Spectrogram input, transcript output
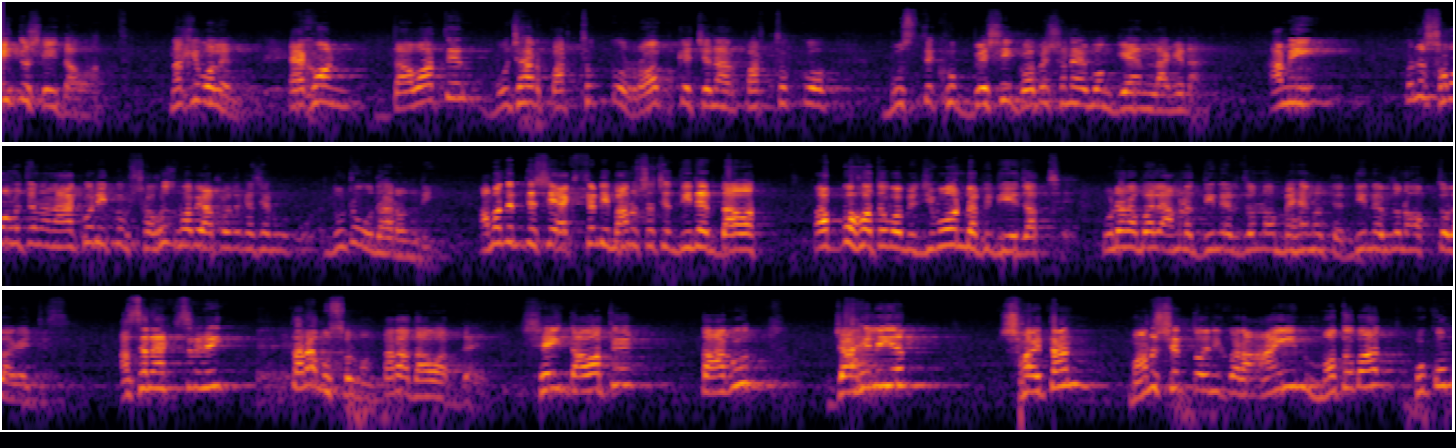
এই তো সেই দাওয়াত। নাকি বলেন, এখন দাওয়াতের বোঝার পার্থক্য, রবকে চেনার পার্থক্য বুঝতে খুব বেশি গবেষণা এবং জ্ঞান লাগে না। আমি কোনো সমালোচনা না করি, খুব সহজভাবে আপনাদের কাছে দুটো উদাহরণ দিই। আমাদের দেশে এক শ্রেণি মানুষ আছে, দিনের দাওয়াত অব্যাহতভাবে জীবনব্যাপী দিয়ে যাচ্ছে। ওনারা বলে, আমরা দিনের জন্য মেহনতে, দিনের জন্য অক্ত লাগাইতেছি। আছে এক শ্রেণি? তারা মুসলমান, তারা দাওয়াত দেয়। সেই দাওয়াতে তাগুত, জাহিলিয়াত, শয়তান, মানুষের তৈরি করা আইন, মতবাদ, হুকুম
